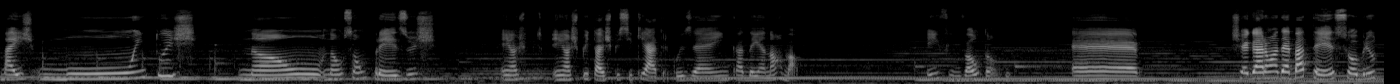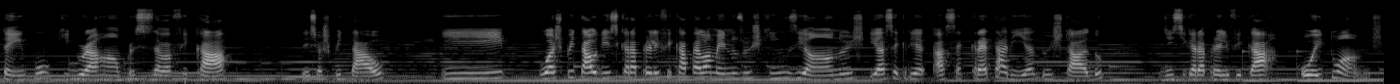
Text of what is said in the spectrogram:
Mas muitos não, não são presos em, em hospitais psiquiátricos, é em cadeia normal. Enfim, voltando. É, chegaram a debater sobre o tempo que Graham precisava ficar nesse hospital. E o hospital disse que era para ele ficar pelo menos uns 15 anos e a, a secretaria do estado disse que era para ele ficar 8 anos.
